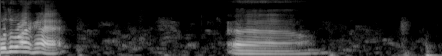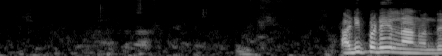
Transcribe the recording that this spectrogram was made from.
பொதுவாக அடிப்படையில் நான் வந்து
